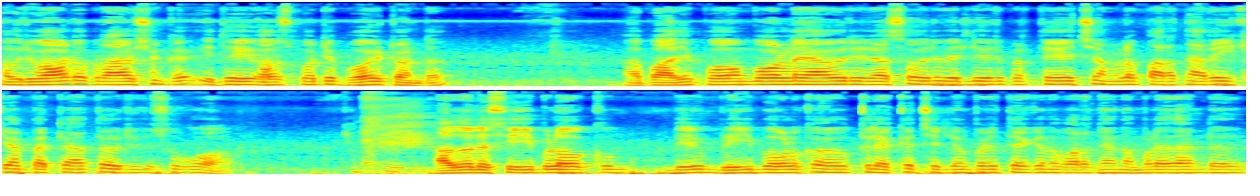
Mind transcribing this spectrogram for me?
ഒരുപാട് പ്രാവശ്യം ഇത് ഹൗസ് ബോട്ടിൽ പോയിട്ടുണ്ട്. അപ്പോൾ അതിൽ പോകുമ്പോഴുള്ള ആ ഒരു രസം ഒരു വലിയൊരു പ്രത്യേകിച്ച് നമ്മൾ പറഞ്ഞറിയിക്കാൻ പറ്റാത്ത ഒരു സുഖമാണ്. അതുപോലെ സി ബ്ലോക്കും ബി- ബ്ലോക്കിലൊക്കെ ചെല്ലുമ്പോഴത്തേക്കെന്ന് പറഞ്ഞാൽ നമ്മളേതാണ്ട്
